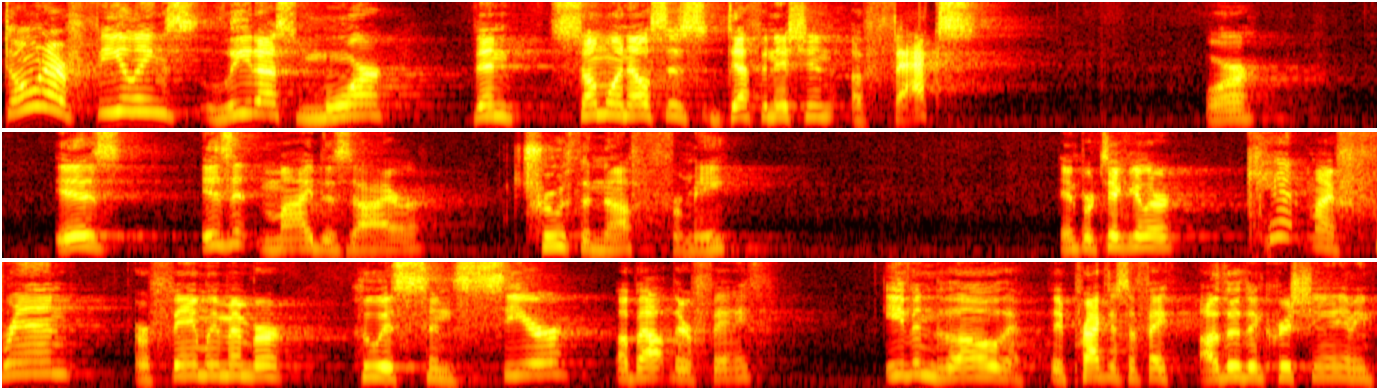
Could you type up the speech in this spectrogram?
Don't our feelings lead us more than someone else's definition of facts? Or is, isn't my desire truth enough for me? In particular, can't my friend or family member who is sincere about their faith, even though they practice a faith other than Christianity, I mean,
